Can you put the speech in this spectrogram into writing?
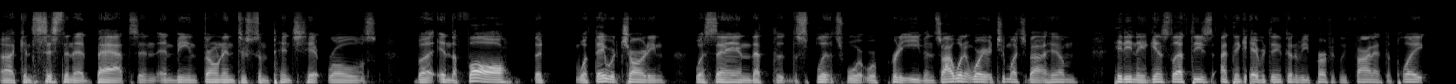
uh, consistent at bats and, and being thrown into some pinch hit roles. But in the fall, the what they were charting was saying that the, the splits were, were pretty even. So I wouldn't worry too much about him hitting against lefties. I think everything's going to be perfectly fine at the plate.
